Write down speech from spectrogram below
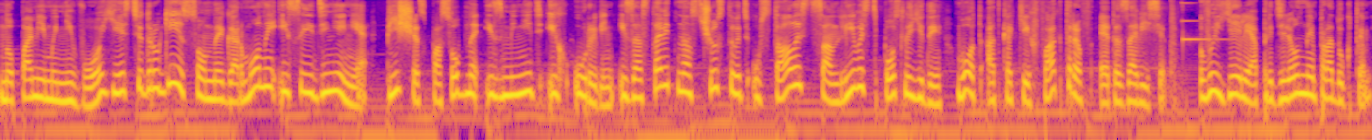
но помимо него есть и другие сонные гормоны и соединения. Пища способна изменить их уровень и заставить нас чувствовать усталость, сонливость после еды. Вот от каких факторов это зависит. Вы ели определенные продукты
